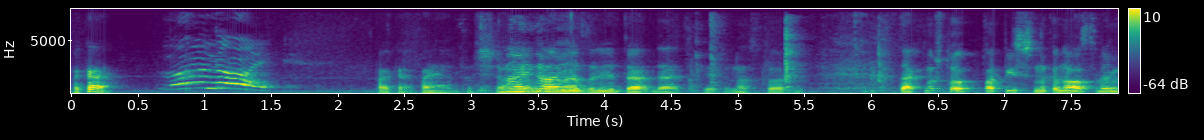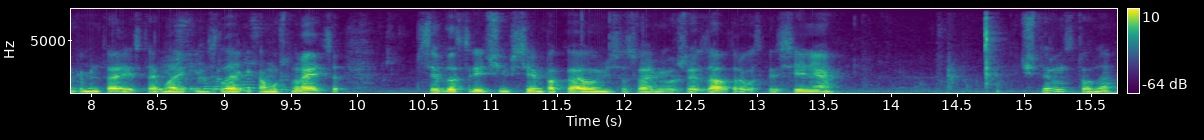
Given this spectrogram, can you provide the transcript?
пока. Пока, понятно. Все, Ну давай. она занята, да, теперь у нас тоже. Так, ну что, подписывайтесь на канал, оставляем комментарии, ставим лайки, дизлайки, кому что нравится. Всем до встречи, всем пока, увидимся с вами уже завтра, воскресенье. 14 да?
